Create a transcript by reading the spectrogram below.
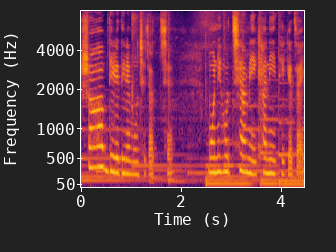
সব ধীরে ধীরে মুছে যাচ্ছে। মনে হচ্ছে আমি এখানেই থেকে যাই।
